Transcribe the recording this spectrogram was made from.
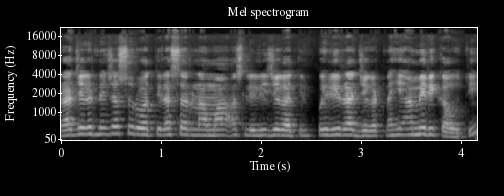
राज्यघटनेच्या सुरुवातीला सरनामा असलेली जगातील पहिली राज्यघटना ही अमेरिका होती.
